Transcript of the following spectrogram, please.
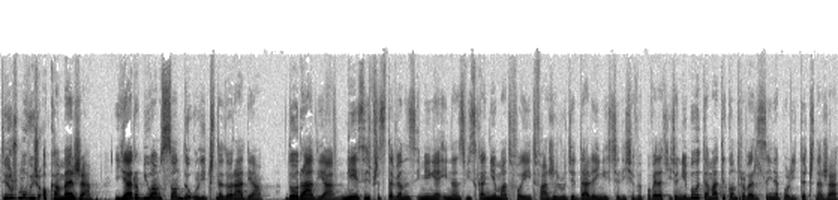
Ty już mówisz o kamerze. Ja robiłam sądy uliczne do radia do radia, nie jesteś przedstawiony z imienia i nazwiska, nie ma twojej twarzy, ludzie dalej nie chcieli się wypowiadać. I to nie były tematy kontrowersyjne, polityczne, że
